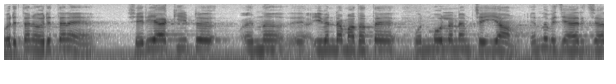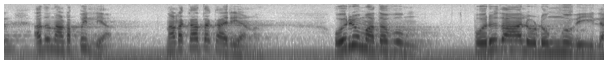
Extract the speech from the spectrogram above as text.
ഒരുത്തൻ ഒരുത്തനെ ശരിയാക്കിയിട്ട് എന്ന് ഇവന്റെ മതത്തെ ഉന്മൂലനം ചെയ്യാം എന്ന് വിചാരിച്ചാൽ അത് നടപ്പില്ല. നടക്കാത്ത കാര്യമാണ്. ഒരു മതവും പൊരുതാലൊടുങ്ങുകയില്ല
